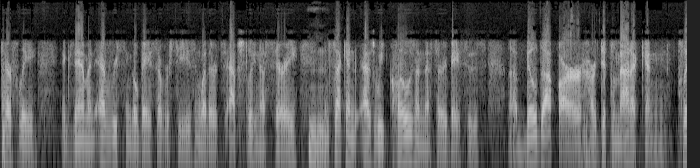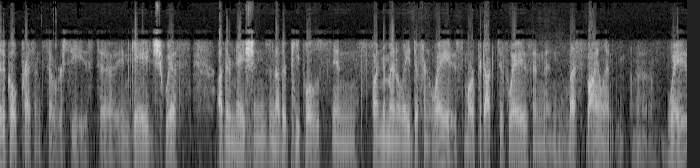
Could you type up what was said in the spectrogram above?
carefully examine every single base overseas and whether it's absolutely necessary. Mm-hmm. And second, as we close unnecessary bases, uh, build up our, our diplomatic and political presence overseas to engage with other nations and other peoples in fundamentally different ways, more productive ways and, and less violent uh, ways.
